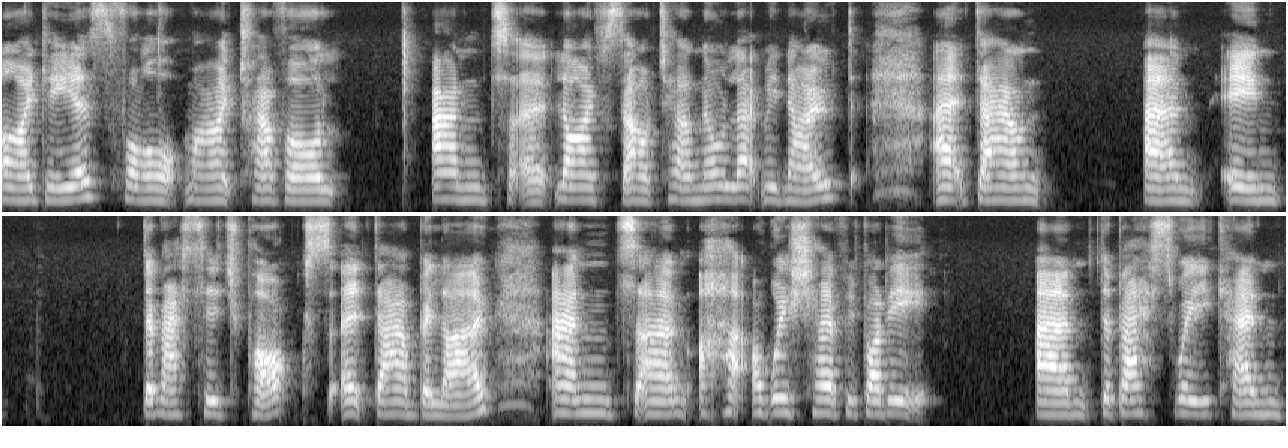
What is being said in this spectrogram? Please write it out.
ideas for my travel and uh, lifestyle channel let me know uh, down um, in the message box uh, down below. And um, I, I, wish everybody um, the best weekend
